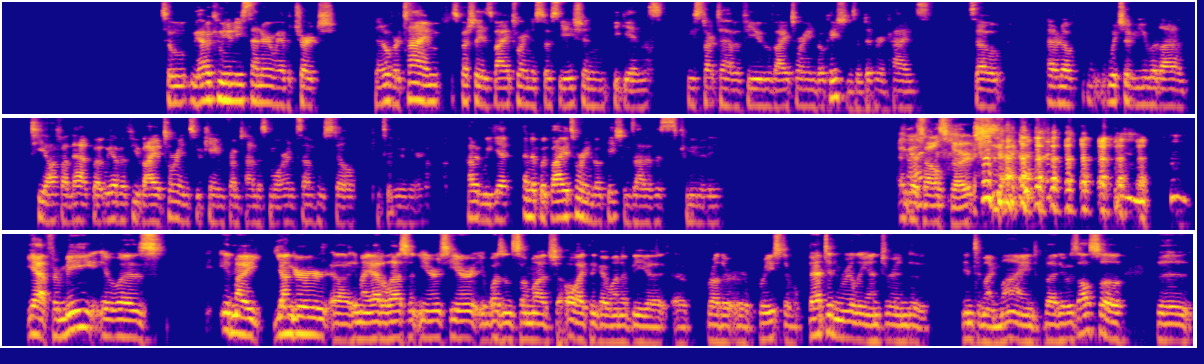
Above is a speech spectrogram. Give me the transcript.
so we have a community center we have a church and over time especially as viatorian association begins we start to have a few viatorian vocations of different kinds so i don't know which of you would uh, tee off on that but we have a few viatorians who came from thomas more and some who still continue here. How did we get end up with Viatorian vocations out of this community? I guess I'll start. yeah, for me, it was in my younger, uh, in my adolescent years here, it wasn't so much, oh, I think I want to be a, a brother or a priest. That didn't really enter into into my mind, but it was also the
